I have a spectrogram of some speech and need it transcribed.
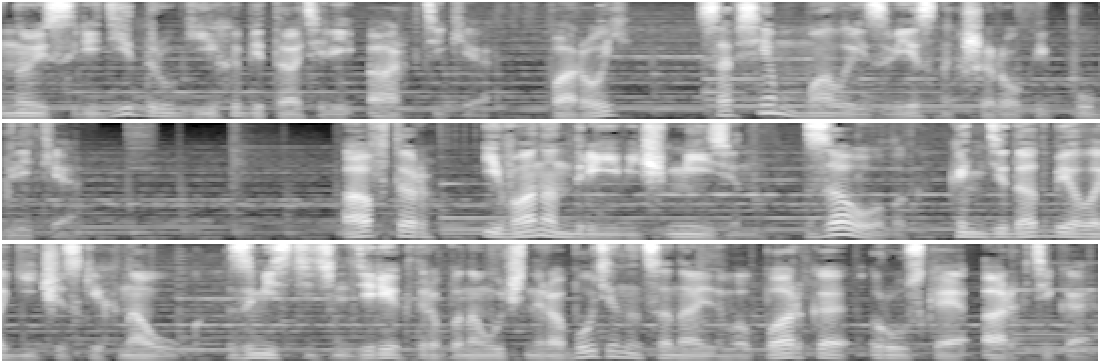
но и среди других обитателей Арктики, порой совсем малоизвестных широкой публике. Автор Иван Андреевич Мизин, зоолог, кандидат биологических наук, заместитель директора по научной работе Национального парка «Русская Арктика».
